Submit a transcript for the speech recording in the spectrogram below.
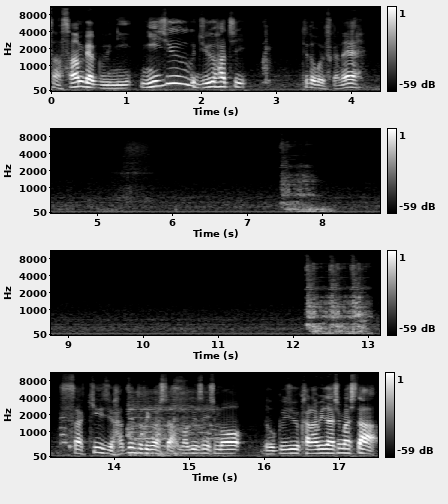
さあ302、20、18ってとこですかね。さあ98点取ってきました。マグ選手も60絡み出しました。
